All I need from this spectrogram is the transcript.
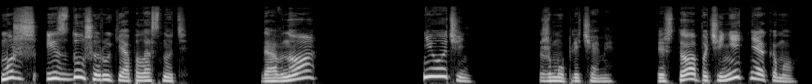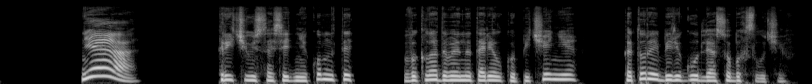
Можешь из душа руки ополоснуть. Давно? Не очень. Жму плечами. И что, починить некому? не Кричу из соседней комнаты, выкладывая на тарелку печенье, которое берегу для особых случаев.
